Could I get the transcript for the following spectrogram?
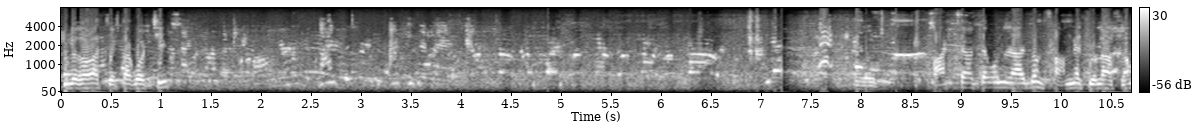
তুলে ধরার চেষ্টা করছি। হাঁটতে হাঁটতে বন্ধু একদম সামনে চলে আসলাম।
